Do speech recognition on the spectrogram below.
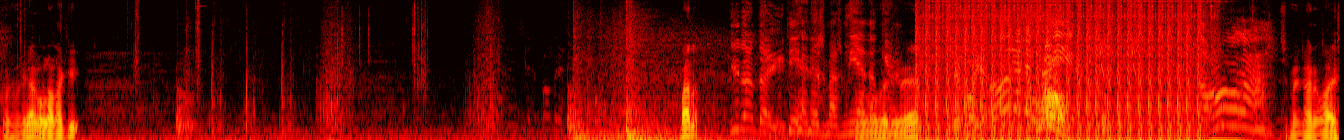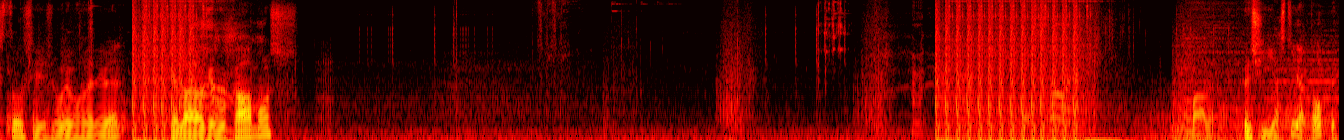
Pues me voy a colar aquí. Vale. Tienes más miedo subimos de nivel. Si me cargo a esto, si subimos de nivel. Que es lo que buscábamos. Vale. Pero si ya estoy a tope.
